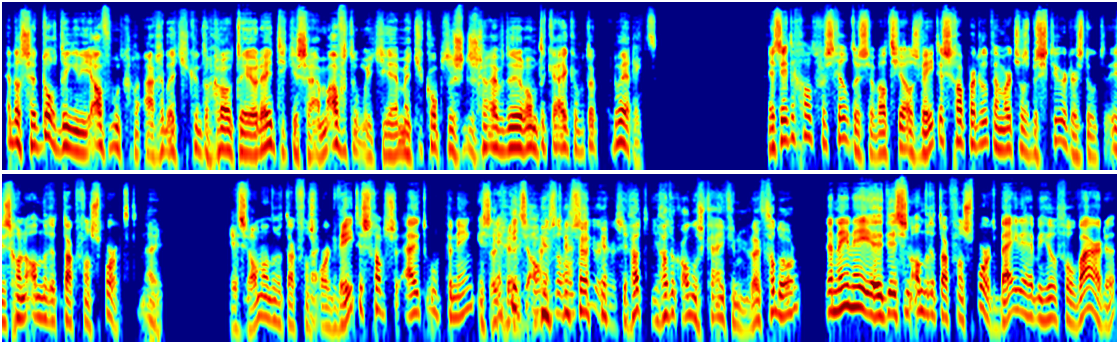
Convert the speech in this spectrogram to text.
En dat zijn toch dingen die je af moet vragen, dat je kunt een groot theoreticus zijn, maar af en toe moet je met je kop tussen de schuifdeuren om te kijken of het ook werkt. Er zit een groot verschil tussen wat je als wetenschapper doet en wat je als bestuurders doet. Het is gewoon een andere tak van sport. Nee. Het is wel een andere tak van sport. Wetenschapsuitoefening is echt iets anders dan bestuurders. Je gaat, je gaat ook anders kijken nu. Ik ga door. Ja, nee, nee, het is een andere tak van sport. Beide hebben heel veel waarde,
